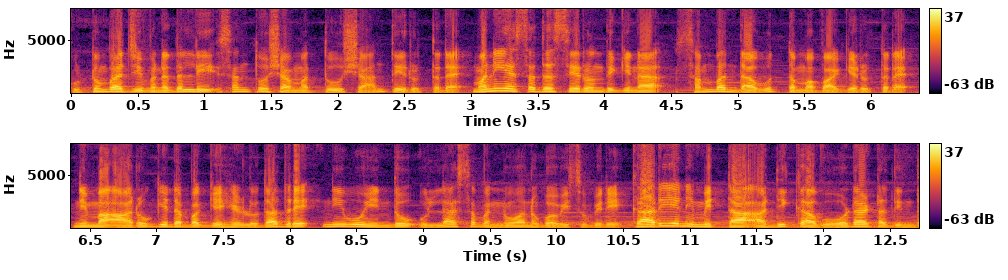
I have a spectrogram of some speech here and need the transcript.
ಕುಟುಂಬ ಜೀವನದಲ್ಲಿ ಸಂತೋಷ ಮತ್ತು ಶಾಂತಿ ಇರುತ್ತದೆ. ಮನೆಯ ಸದಸ್ಯರೊಂದಿಗಿನ ಸಂಬಂಧ ಉತ್ತಮವಾಗಿರುತ್ತದೆ. ನಿಮ್ಮ ಆರೋಗ್ಯದ ಬಗ್ಗೆ ಹೇಳುವುದಾದ್ರೆ, ನೀವು ಇಂದು ಉಲ್ಲಾಸವನ್ನು ಅನುಭವಿಸುವಿರಿ. ಕಾರ್ಯನಿಮಿತ್ತ ಅಧಿಕ ಓಡಾಟದಿಂದ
